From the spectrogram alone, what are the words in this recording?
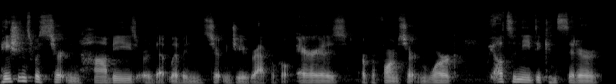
Patients with certain hobbies or that live in certain geographical areas or perform certain work, we also need to consider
